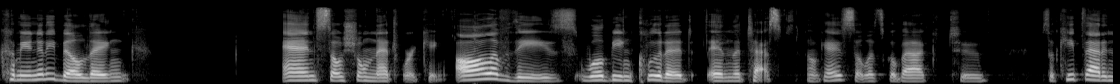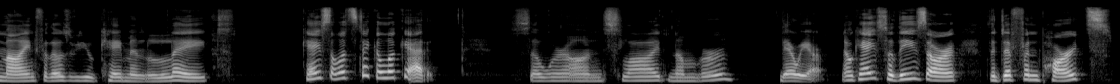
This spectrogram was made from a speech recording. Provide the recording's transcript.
community building, and social networking. All of these will be included in the test. Okay, so let's go back to, so keep that in mind for those of you who came in late. Okay, so let's take a look at it. So we're on slide number, there we are. Okay, so these are the different parts.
